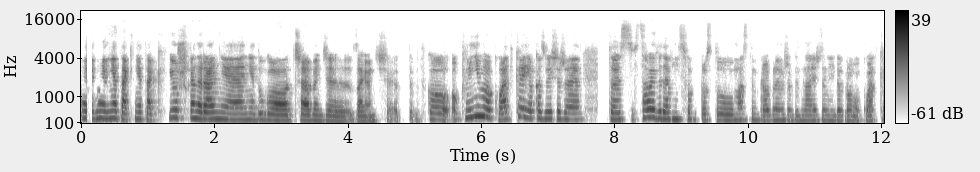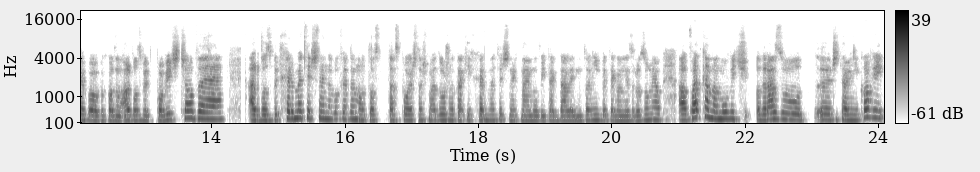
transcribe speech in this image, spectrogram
Nie, nie, nie tak, nie tak. Już generalnie niedługo trzeba będzie zająć się tym. Tylko okminimy okładkę i okazuje się, że to jest całe wydawnictwo po prostu ma z tym problem, żeby znaleźć do niej dobrą okładkę, bo wychodzą albo zbyt powieściowe, albo zbyt hermetyczne, no bo wiadomo, to, ta społeczność ma dużo takich hermetycznych memów i tak dalej, no to nikt by tego nie zrozumiał. A okładka ma mówić od razu y, czytelnikowi,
